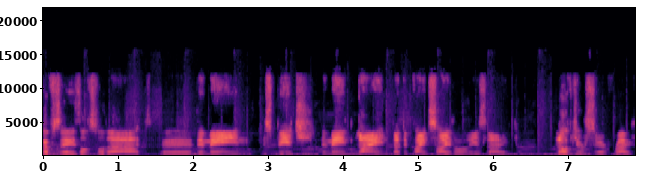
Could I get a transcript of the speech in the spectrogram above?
Have said also that uh, the main speech, the main line that defines idol is like, love yourself, right?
